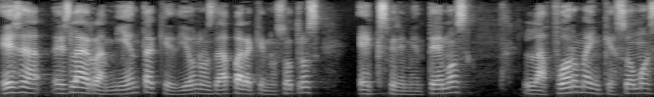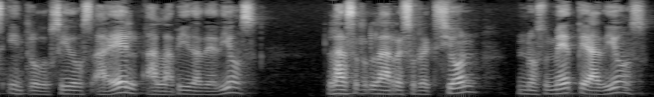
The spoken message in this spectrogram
es la herramienta que Dios nos da para que nosotros experimentemos la forma en que somos introducidos a Él, a la vida de Dios. La, la, resurrección nos mete a Dios.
